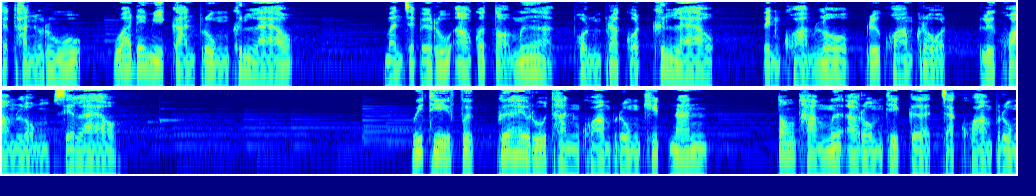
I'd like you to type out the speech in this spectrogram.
จะทันรู้ว่าได้มีการปรุงขึ้นแล้ว มันจะไปรู้เอาก็ต่อเมื่อผลปรากฏขึ้นแล้ว เป็นความโลภหรือความโกรธ หรือความหลงเสียแล้ว วิธีฝึกเพื่อให้รู้ทันความปรุงคิดนั้น ต้องทำเมื่ออารมณ์ที่เกิดจากความปรุง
